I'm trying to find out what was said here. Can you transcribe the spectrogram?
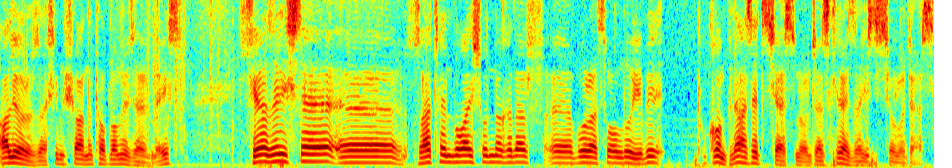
Alıyoruz da. Şimdi şu anda toplama üzerindeyiz. Kirazın işte e, zaten bu ay sonuna kadar e, burası olduğu gibi komple hasat içerisinde olacağız. Kirazla iç içe olacağız.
